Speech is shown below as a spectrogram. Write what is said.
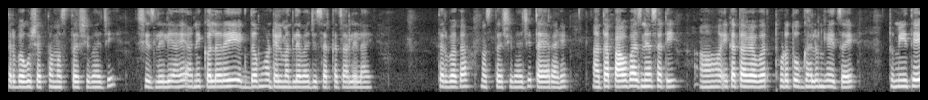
तर बघू शकता मस्त अशी भाजी शिजलेली आहे आणि कलरही एकदम हॉटेलमधल्या भाजीसारखाच आलेला आहे. तर बघा मस्त अशी भाजी तयार आहे. आता पाव भाजण्यासाठी एका तव्यावर थोडं तूप घालून घ्यायचं आहे. तुम्ही इथे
